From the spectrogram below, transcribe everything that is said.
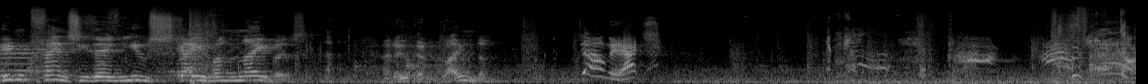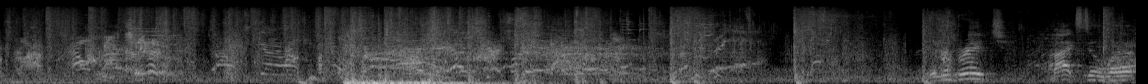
didn't fancy their new Skaven neighbours. and who can blame them? Down the hatch! There's a bridge. Might still work.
